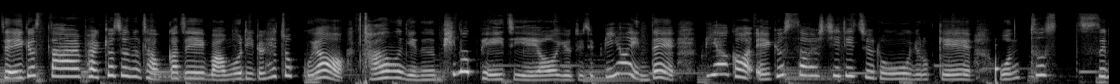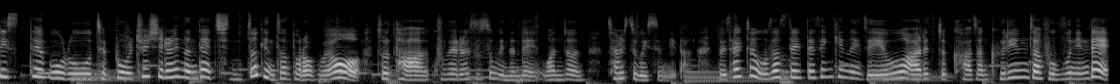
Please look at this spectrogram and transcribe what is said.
제 애교살 밝혀주는 작업까지 마무리를 해줬고요. 다음은 얘는 peanut 베이지예요. 얘도 이제 삐아인데 삐아가 애교살 시리즈로 이렇게 one two 스타일 3스텝으로 제품을 출시를 했는데 진짜 괜찮더라고요. 저 다 구매를 해서 쓰고 있는데 완전 잘 쓰고 있습니다. 그 살짝 웃었을 때 생기는 이제 요 아래쪽 가장 그림자 부분인데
